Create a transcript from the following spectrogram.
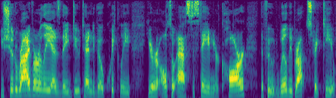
you should arrive early as they do tend to go quickly. You're also asked to stay in your car. The food will be brought straight to you.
